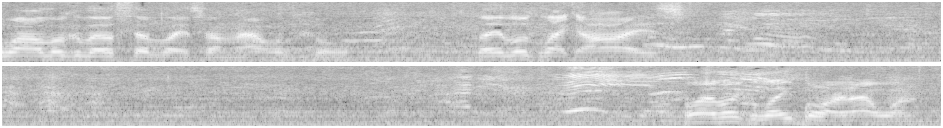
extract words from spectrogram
Oh wow, look at those headlights on that one's cool. They look like eyes. Oh, I like a light bar on that one.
